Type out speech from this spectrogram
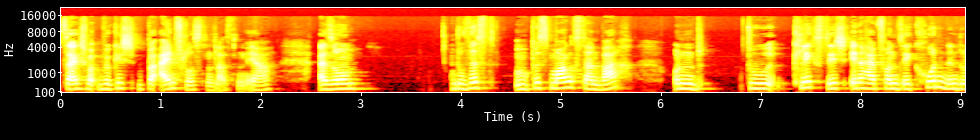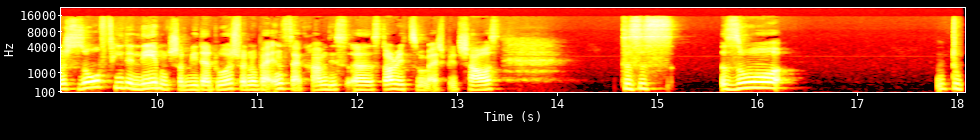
sage ich mal, wirklich beeinflussen lassen, ja. Also du bist, bist morgens dann wach und du klickst dich innerhalb von Sekunden durch so viele Leben schon wieder durch, wenn du bei Instagram die äh, Story zum Beispiel schaust, das ist so, du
